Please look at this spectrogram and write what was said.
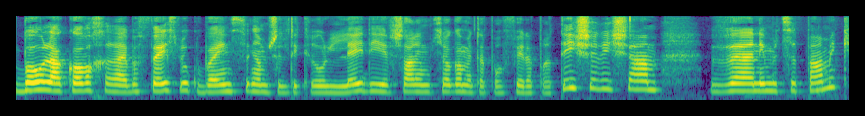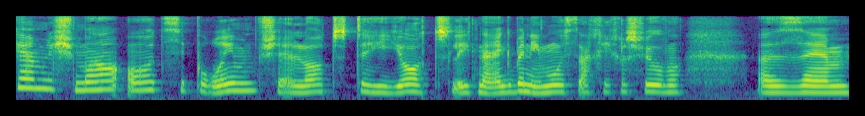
בואו לעקוב אחריי בפייסבוק ובאינסטגרם של תקראו לי ליידי, אפשר למצוא גם את הפרופיל הפרטי שלי שם, ואני מצפה מכם לשמוע עוד סיפורים, שאלות, תהיות, להתנהג בנימוס, הכי חשוב. אז um,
